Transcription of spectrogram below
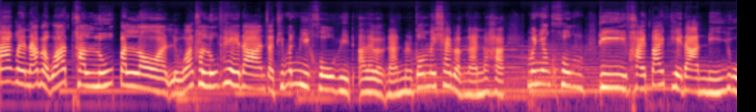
มากเลยนะ แบบว่าทะลุปลอด หรือว่าทะลุเพดานจากที่มันมีโควิด อะไรแบบนั้น มันก็ไม่ใช่แบบนั้นนะคะ มันยังคงดีภายใต้เพดานนี้อยู่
